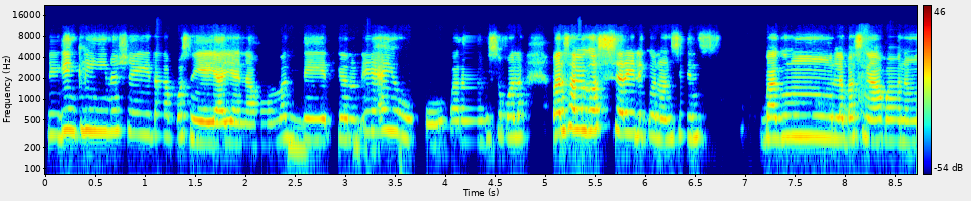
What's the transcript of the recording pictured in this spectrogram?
naging clingy na siya eh. Tapos niyayaya na ako mag-date. Ganun. Eh, ayoko. Parang gusto ko lang. Parang sabi ko sa sarili ko noon, since bagong labas nga ako ng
